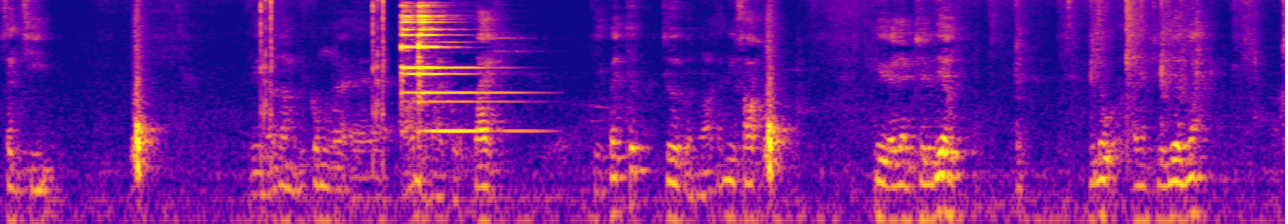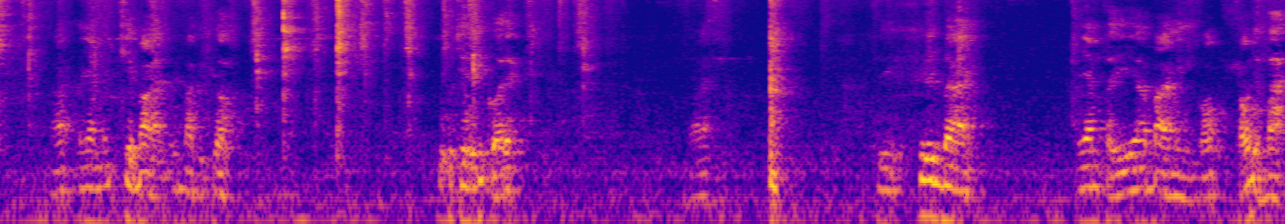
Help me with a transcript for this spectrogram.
xanh chín. Thì đó là một cái công nghệ áo một bài cổ tay. Thì cách thức chơi của nó sẽ như sau khi anh em chơi riêng ví dụ anh em chơi riêng nhé Đó, anh em vẫn chia bài với bài bình thường tôi chơi đến cửa đây Đấy. thì khi lên bài anh em thấy à, bài mình có 6 điểm bài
